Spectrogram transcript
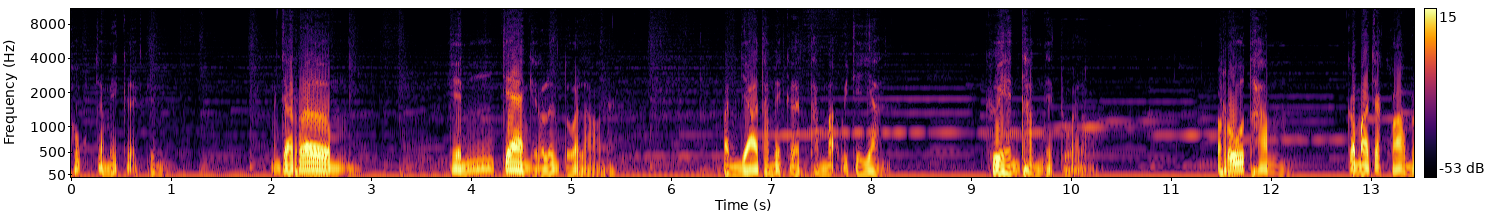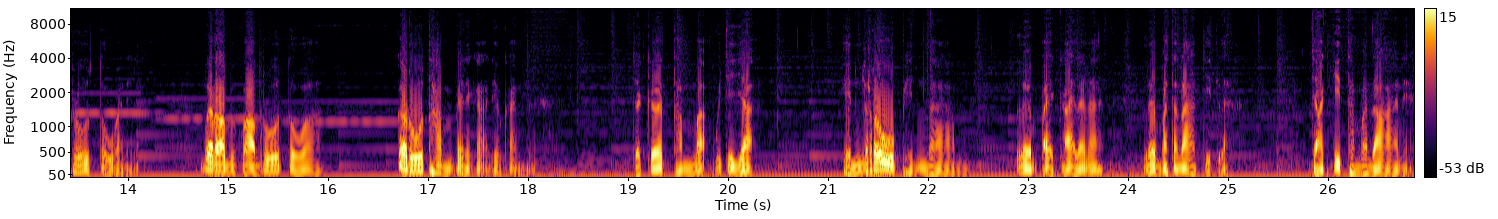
ทุกจะไม่เกิดขึ้น มันจะเริ่มเห็นแจ้งเกี่ยวกับเรื่องตัวเรานะ ปัญญาทำให้เกิดธรรมวิจยะ คือเห็นธรรมในตัวเรา รู้ธรรมก็มาจากความรู้ตัวนี่แหละเมื่อเรามีความรู้ตัว ก็รู้ธรรมไปในขณะเดียวกัน จะเกิดธรรมวิจยะ เห็นรูปเห็นนาม เริ่มไปไกลแล้วนะ เริ่มพัฒนาจิตแล้วจากจิตธรรมดาเนี่ย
